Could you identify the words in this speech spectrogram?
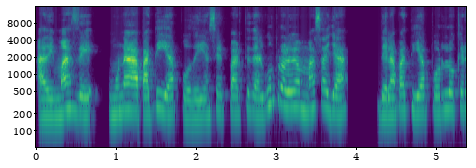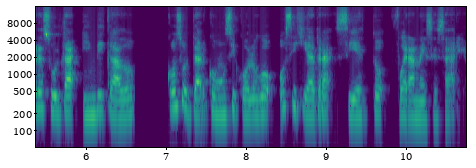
además de una apatía, podrían ser parte de algún problema más allá de la apatía, por lo que resulta indicado consultar con un psicólogo o psiquiatra si esto fuera necesario.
